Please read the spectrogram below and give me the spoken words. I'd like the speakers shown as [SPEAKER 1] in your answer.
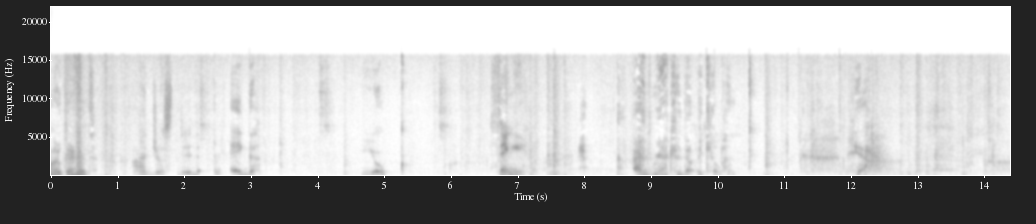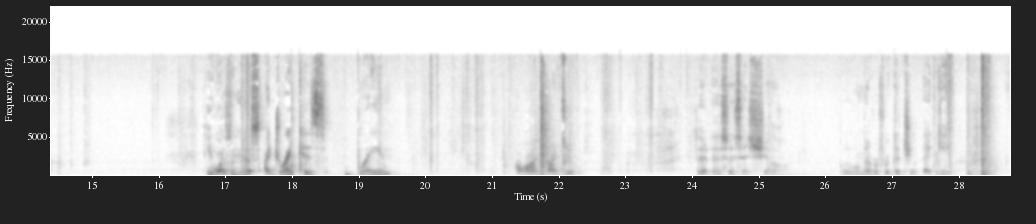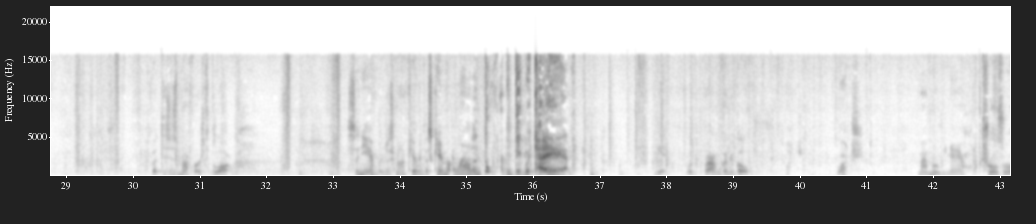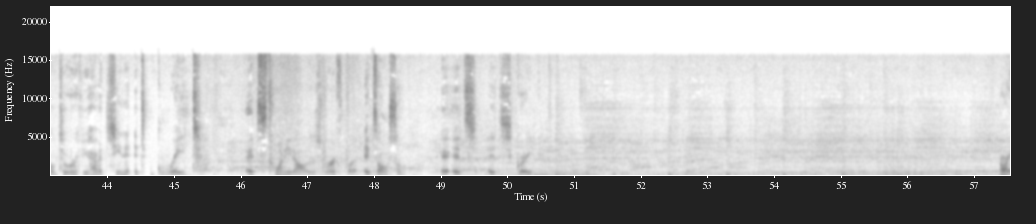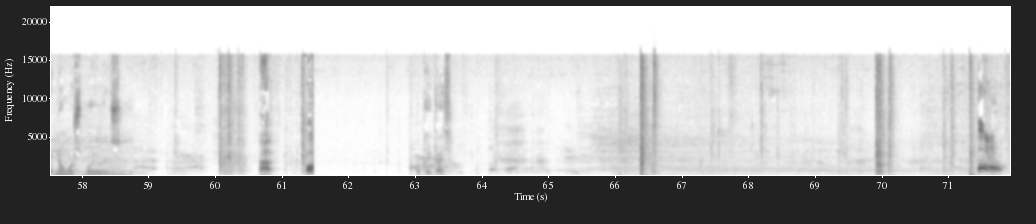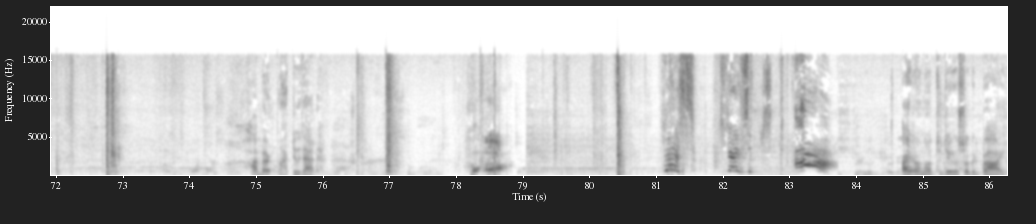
[SPEAKER 1] Look at it. I just did an egg yolk thingy. And we accidentally killed him. Yeah. He was in this. I drank his brain. Oh, I tried to. This is his shell. We will never forget you, Eggy. This is my first vlog. So yeah, we're just gonna carry this camera around and do everything we can. Yeah, I'm gonna go watch, watch my movie now, Trolls World Tour. If you haven't seen it, it's great. It's twenty dollars worth, but it's awesome. It, it's it's great. All right, no more spoilers. Uh, oh! Okay, guys. Oh! I better not do that. Oh! Yes! Yes! Ah! I don't know what to do, so goodbye.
